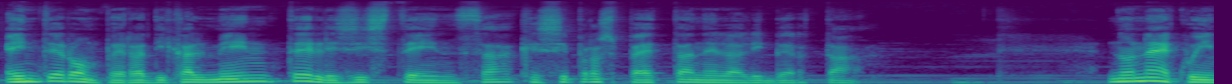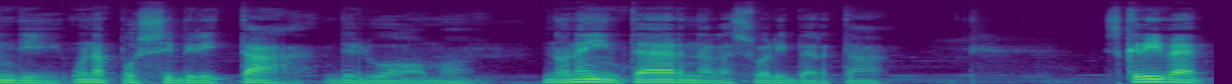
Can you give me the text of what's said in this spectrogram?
e interrompe radicalmente l'esistenza che si prospetta nella libertà. Non è quindi una possibilità dell'uomo, non è interna la sua libertà. Scrive,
